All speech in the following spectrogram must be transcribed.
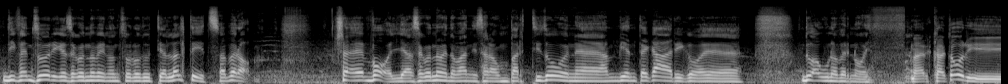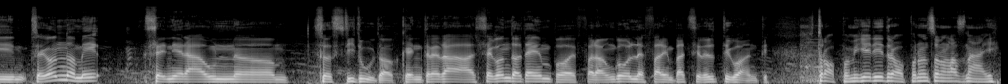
difensori che secondo me non sono tutti all'altezza, però c'è voglia, secondo me domani sarà un partitone, ambiente carico e 2-1 per noi. Marcatori, secondo me segnerà un uh, sostituto che entrerà al secondo tempo e farà un gol e farà impazzire tutti quanti. Troppo, mi chiedi troppo, non sono la SNAI.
